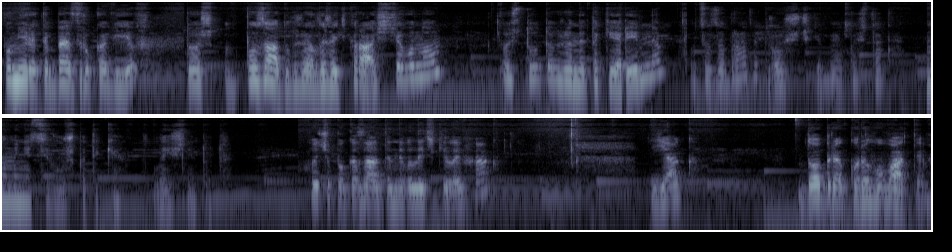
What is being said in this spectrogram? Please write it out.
поміряти без рукавів, тож позаду вже лежить краще воно. Ось тут вже не таке рівне. Оце забрати трошечки, бо якось так. На мені ці вушка такі лишні тут. Хочу показати невеличкий лайфхак, як добре коригувати,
